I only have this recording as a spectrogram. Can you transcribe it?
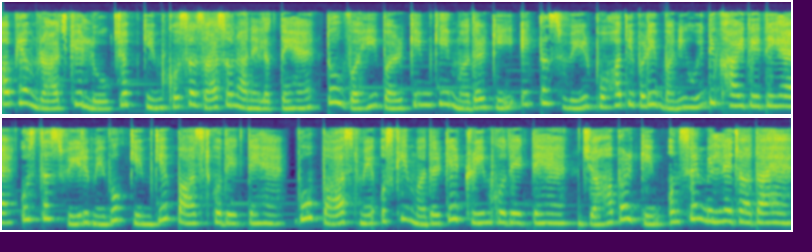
अब यमराज के लोग जब किम को सजा सुनाने लगते हैं तो वहीं पर किम की मदर की एक तस्वीर बहुत ही बड़ी बनी हुई दिखाई देती है। उस तस्वीर में वो किम के पास्ट को देखते हैं। वो पास्ट में उसकी मदर के ड्रीम को देखते हैं, जहाँ पर किम उनसे मिलने जाता है।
